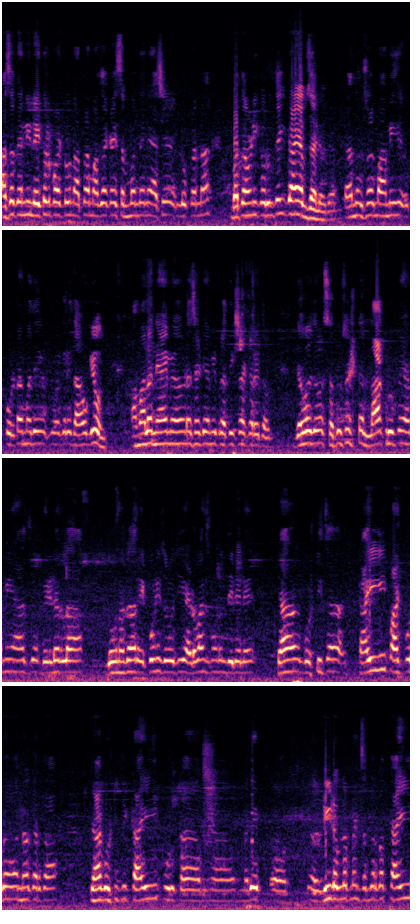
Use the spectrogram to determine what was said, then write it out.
असं त्यांनी लेटर पाठवून आता माझा काही संबंध नाही असे लोकांना बतावणी करून ते गायब झाले होते. त्यानुसार मग आम्ही कोर्टामध्ये वगैरे धाव घेऊन आम्हाला न्याय मिळवण्यासाठी आम्ही प्रतीक्षा करत आहोत. जवळजवळ सदुसष्ट लाख रुपये आम्ही आज बिल्डरला दोन हजार एकोणीस रोजी ॲडव्हान्स म्हणून दिलेले. त्या गोष्टीचा काहीही पाठपुरावा न करता त्या गोष्टीची काही पुर का म्हणजे रिडेव्हलपमेंट संदर्भात काही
